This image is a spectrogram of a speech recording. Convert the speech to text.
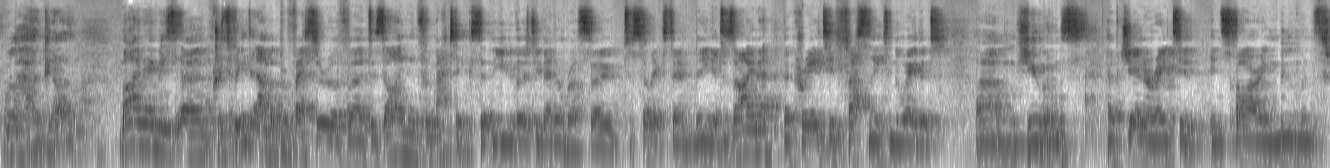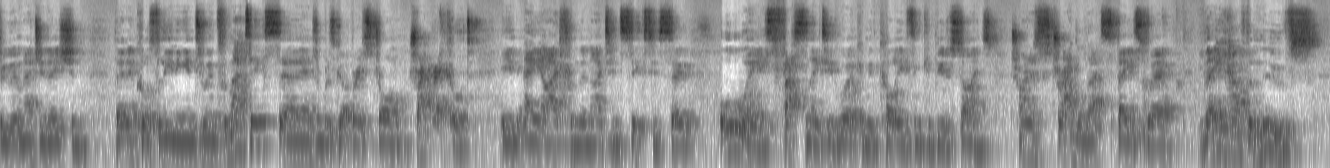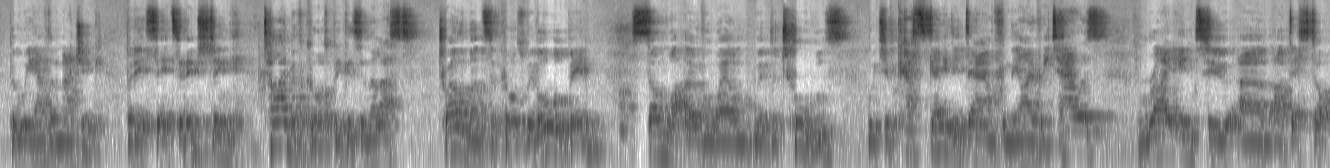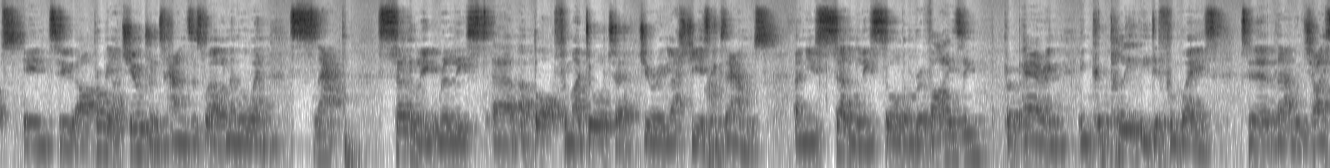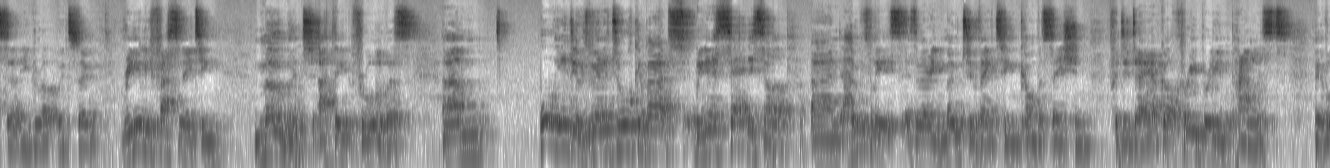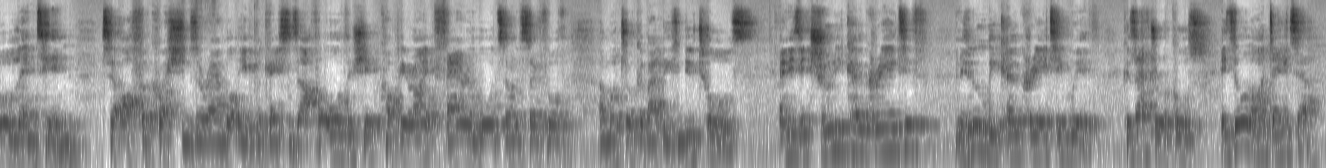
we'll have a go. My name is uh, Chris Speed. I'm a professor of uh, design informatics at the University of Edinburgh. So, to some extent, being a designer, a creative, fascinating the way that um, humans have generated inspiring movement through imagination. Then, of course, leaning into informatics, uh, Edinburgh's got a very strong track record in AI from the 1960s. So, always fascinated working with colleagues in computer science, trying to straddle that space where they have the moves, but we have the magic. But it's, it's an interesting time, of course, because in the last 12 months, of course, we've all been somewhat overwhelmed with the tools which have cascaded down from the ivory towers right into um, our desktops, into our, probably our children's hands as well. I remember when Snap suddenly released uh, a bot for my daughter during last year's exams, and you suddenly saw them revising, preparing in completely different ways to that which I certainly grew up with. So, really fascinating moment, I think, for all of us. Um, what we're going to do is we're going to talk about, we're going to set this up, and hopefully it's, it's, a very motivating conversation for today. I've got three brilliant panelists who have all lent in to offer questions around what the implications are for authorship, copyright, fair awards, so on and so forth, and we'll talk about these new tools. And is it truly co creative? And who are we co creating with? Because after all, of course, it's all our data.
